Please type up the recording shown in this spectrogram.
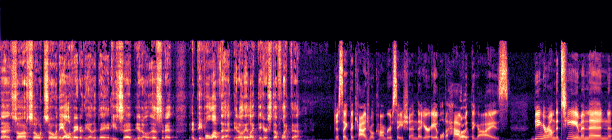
"Uh, I saw so and so in the elevator the other day, and he said, you know, this and it, and people love that. You know, they like to hear stuff like that. Just like the casual conversation that you're able to have Right. with the guys, being around the team, and then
